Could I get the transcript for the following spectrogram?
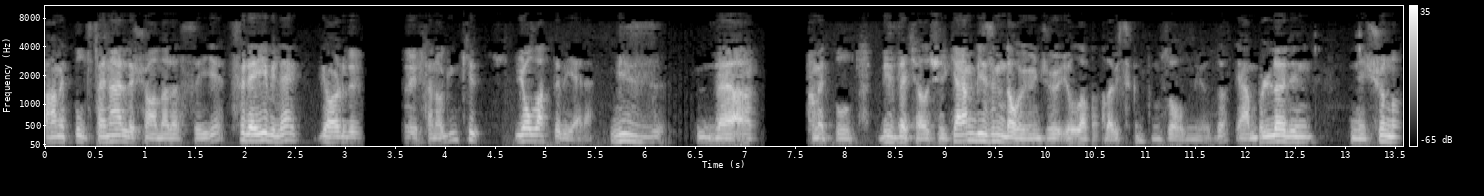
Ahmet Bulut Fener'le şu an arası iyi. Frey'i bile gördüysen o gün ki yollattı bir yere. Biz ve Ahmet Bulut biz de çalışırken bizim de oyuncu yollamada bir sıkıntımız olmuyordu. Yani bu Larin şunu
